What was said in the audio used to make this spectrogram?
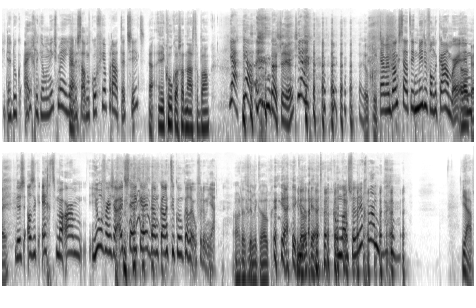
Daar doe ik eigenlijk helemaal niks mee. Ja, Ja. er staat een koffieapparaat, that's it. Ja, en je koelkast staat naast de bank. Ja, ja. Ja, serieus? Ja. Heel goed. ja, mijn bank staat in het midden van de kamer. En dus als ik echt mijn arm heel ver zou uitsteken, dan kan ik de koelkast open doen. Ja, Oh, dat wil ik ook. Ja, ik Ja. ook. Ja. kom langs bij Brugman. Jaap,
